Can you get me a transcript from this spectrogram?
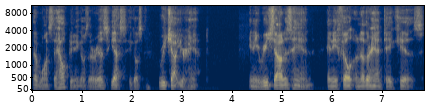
that wants to help you. And he goes, There is? Yes. He goes, Reach out your hand. And he reached out his hand and he felt another hand take his.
